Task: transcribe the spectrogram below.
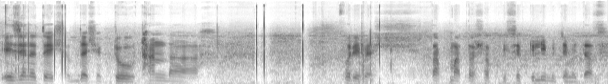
এই জন্য তো এইসব দেশ একটু ঠান্ডা পরিবেশ। তাপমাত্রা সব কিছু একটু লিমিটে মিটে আছে।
